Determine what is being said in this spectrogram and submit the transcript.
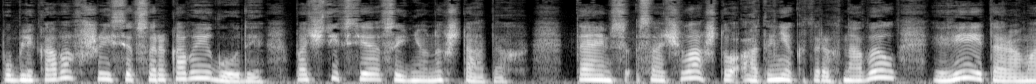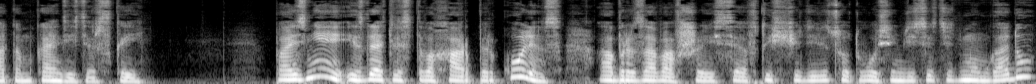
публиковавшиеся в сороковые годы, почти все в Соединенных Штатах. «Таймс» сочла, что от некоторых новелл веет ароматом кондитерской. Позднее издательство HarperCollins, образовавшееся в 1987 году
